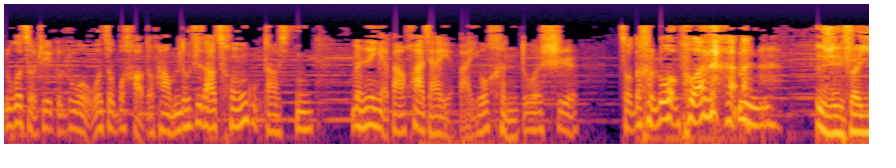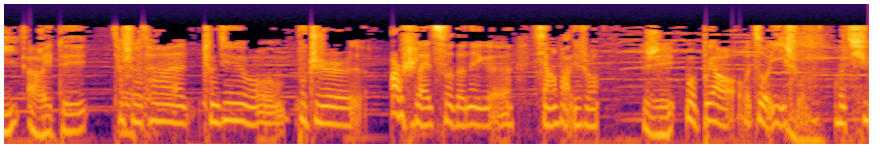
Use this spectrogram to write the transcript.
如果走这个路，我走不好的话，我们都知道从古到今。文人也罢，画家也罢，有很多是走得很落魄的。嗯。他说他曾经有不止二十来次的那个想法，就说：“我不要我做艺术了，我去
